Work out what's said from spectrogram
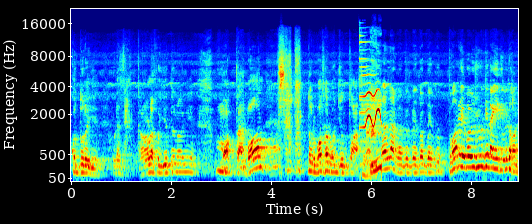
কত রয়ে? ওটা কারলা হইয়ে তো নয় মত্তার বল সাতাত্তর বছর পর্যন্ত আছে। তোর এই বয়সের মধ্যে বাইরে দিবি তখন।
